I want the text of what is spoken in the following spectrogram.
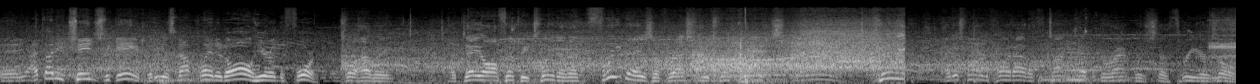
And I thought he changed the game, but he has not played at all here in the fourth. We'll have a, a day off in between and then three days of rest between games. I just wanted to point out at the time Kevin Durant was uh, three years old.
